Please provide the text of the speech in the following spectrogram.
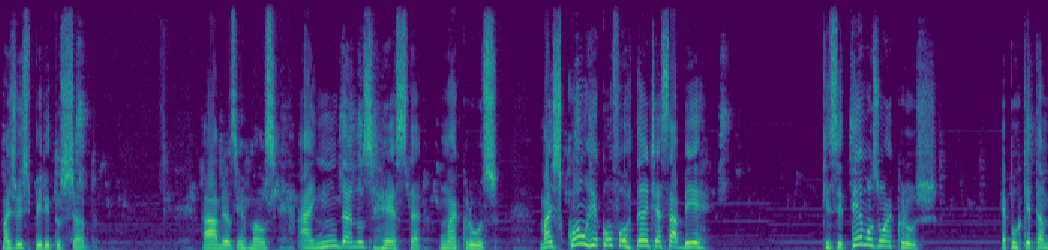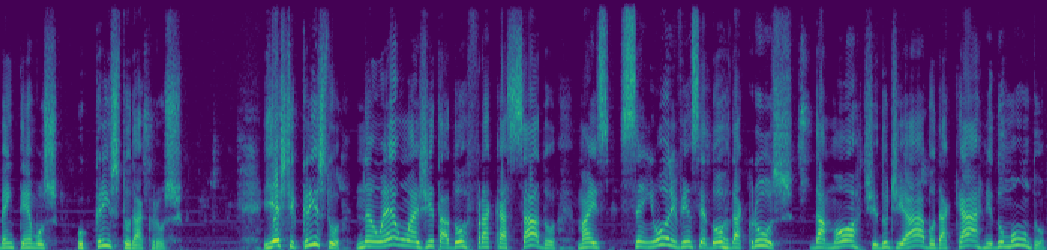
mas o Espírito Santo. Ah, meus irmãos, ainda nos resta uma cruz. Mas quão reconfortante é saber que se temos uma cruz, é porque também temos o Cristo da cruz. E este Cristo não é um agitador fracassado, mas Senhor e vencedor da cruz, da morte, do diabo, da carne, do mundo.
